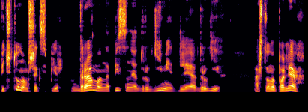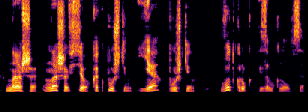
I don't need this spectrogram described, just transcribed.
Ведь что нам Шекспир? Драма, написанная другими для других. А что на полях? Наше, наше все, как Пушкин. Я Пушкин. Вот круг и замкнулся.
